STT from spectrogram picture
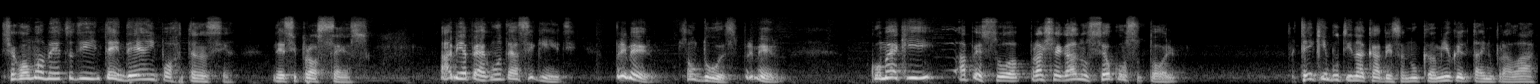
Chegou o momento de entender a importância nesse processo. A minha pergunta é a seguinte: primeiro, são duas. Primeiro, como é que a pessoa, para chegar no seu consultório, tem que embutir na cabeça no caminho que ele está indo para lá,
